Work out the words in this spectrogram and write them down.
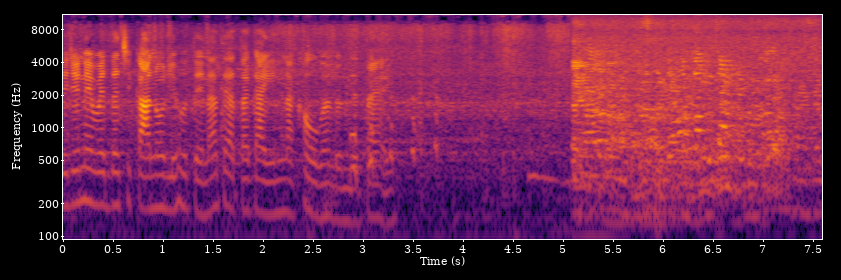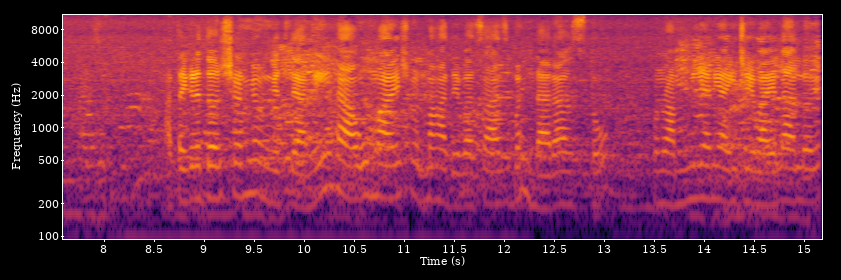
ते जे नैवेद्याचे कानोले होते ना ते आता गायींना खाऊ घालून देत आहे. आता इकडे दर्शन घेऊन घेतले आम्ही. हा उमाळेश्वर महादेवाचा आज भंडारा असतो. म्हणून आम्ही आणि आई जेवायला आलोय.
